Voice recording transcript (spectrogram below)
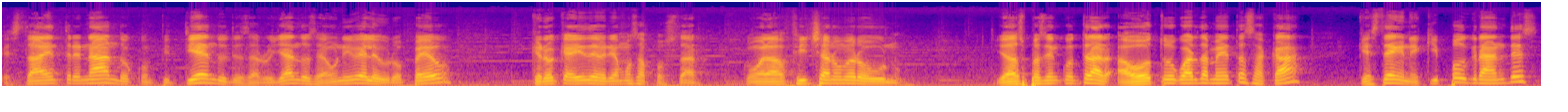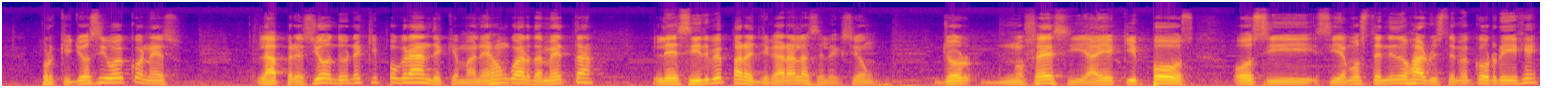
está entrenando, compitiendo y desarrollándose a un nivel europeo, creo que ahí deberíamos apostar, como la ficha número uno. Ya después de encontrar a otros guardametas acá que estén en equipos grandes, porque yo sí voy con eso. La presión de un equipo grande que maneja un guardameta le sirve para llegar a la selección. Yo no sé si hay equipos o si, si hemos tenido, Harry, usted me corrige,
